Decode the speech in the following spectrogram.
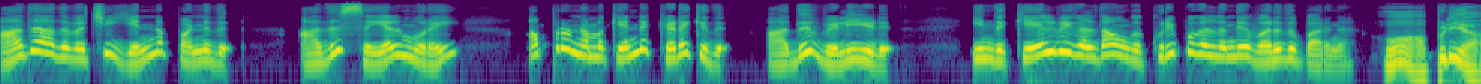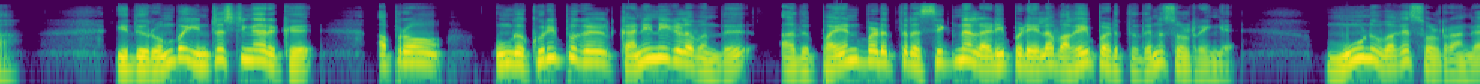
அது அதை வச்சு என்ன பண்ணுது? அது செயல்முறை. அப்புறம் நமக்கு என்ன கிடைக்குது? அது வெளியீடு. இந்த கேள்விகள் தான் உங்க குறிப்புகள்ல இருந்தே வருது பாருங்க. ஓ அப்படியா? இது ரொம்ப இன்ட்ரெஸ்டிங்கா இருக்கு. அப்புறம் உங்க குறிப்புகள் கணினிகளை வந்து அது பயன்படுத்துற சிக்னல் அடிப்படையில வகைப்படுத்துதுன்னு சொல்றீங்க. மூணு வகை சொல்றாங்க.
